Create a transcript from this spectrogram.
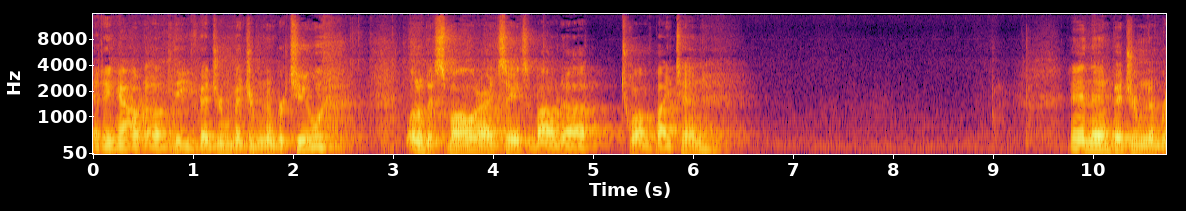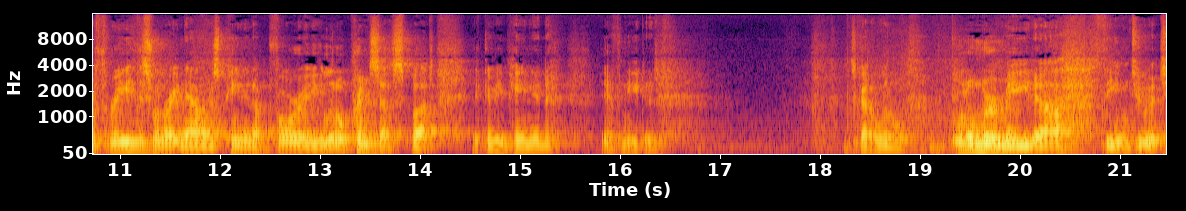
Heading out of the bedroom, bedroom number two, a little bit smaller, I'd say it's about uh, 12 by 10. And then bedroom number three, this one right now is painted up for a little princess, but it can be painted if needed. It's got a little, little mermaid uh, theme to it.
